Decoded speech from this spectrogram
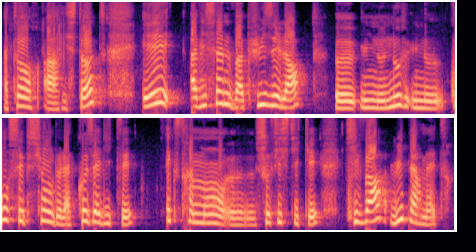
à tort à Aristote. Et Avicenne va puiser là une, une conception de la causalité extrêmement euh, sophistiqué qui va lui permettre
